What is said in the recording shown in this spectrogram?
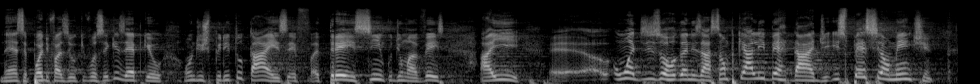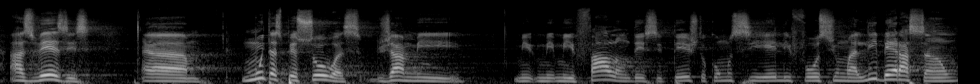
Né? Você pode fazer o que você quiser, porque onde o Espírito está, três, cinco de uma vez, aí é uma desorganização, porque há liberdade, especialmente às vezes. Ah, Muitas pessoas já me, me, me, falam desse texto como se ele fosse uma liberação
